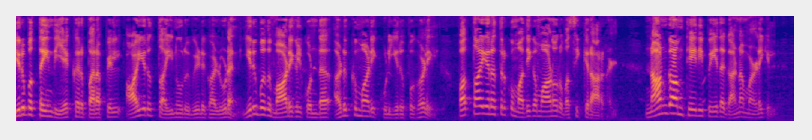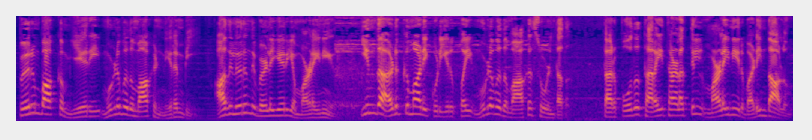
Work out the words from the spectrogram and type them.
இருபத்தைந்து ஏக்கர் பரப்பில் ஆயிரத்து ஐநூறு வீடுகளுடன் இருபது மாடிகள் கொண்ட அடுக்குமாடி குடியிருப்புகளில் பத்தாயிரத்திற்கும் அதிகமானோர் வசிக்கிறார்கள். நான்காம் தேதி பெய்த கனமழையில் பெரும்பாக்கம் ஏரி முழுவதுமாக நிரம்பி அதிலிருந்து வெளியேறிய மழைநீர் இந்த அடுக்குமாடி குடியிருப்பை முழுவதுமாக சூழ்ந்தது. தற்போது தரைத்தளத்தில் மழைநீர் வடிந்தாலும்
